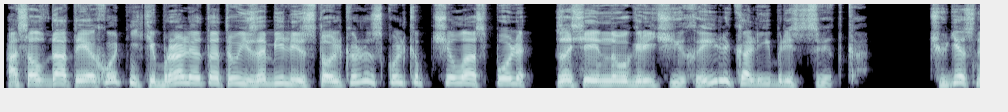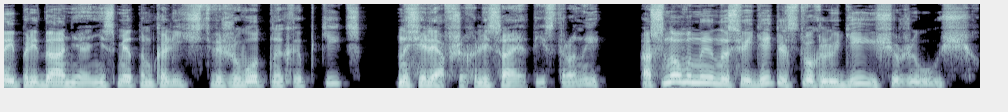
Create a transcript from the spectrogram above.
а солдаты и охотники брали от этого изобилия столько же, сколько пчела с поля засеянного гречиха или калибри с цветка. Чудесные предания о несметном количестве животных и птиц, населявших леса этой страны, основаны на свидетельствах людей, еще живущих.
